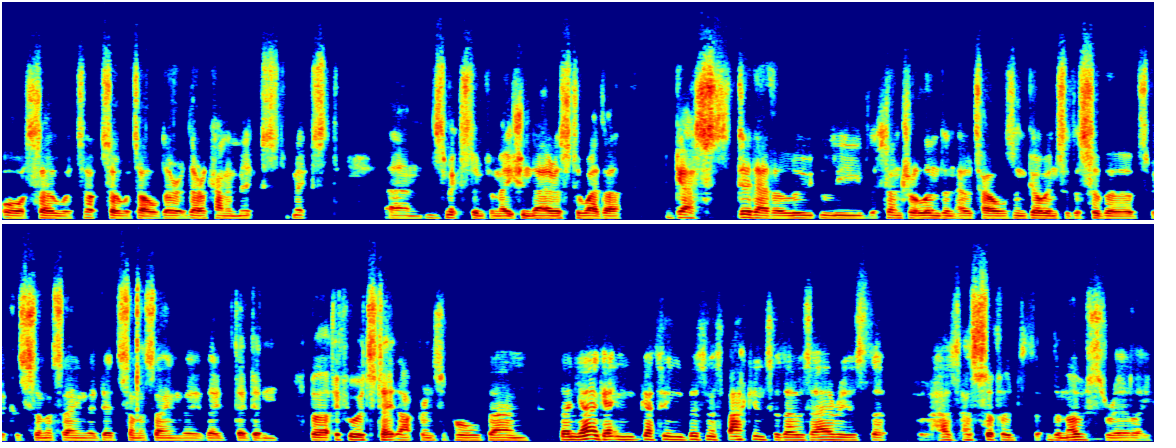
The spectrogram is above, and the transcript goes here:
or so we're to, so we're told. There there are kind of mixed mixed um, there's mixed information there as to whether guests did ever lo- leave the central London hotels and go into the suburbs because some are saying they did, some are saying they they, they didn't. But if we were to take that principle, then then yeah, getting getting business back into those areas that has has suffered the most really.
